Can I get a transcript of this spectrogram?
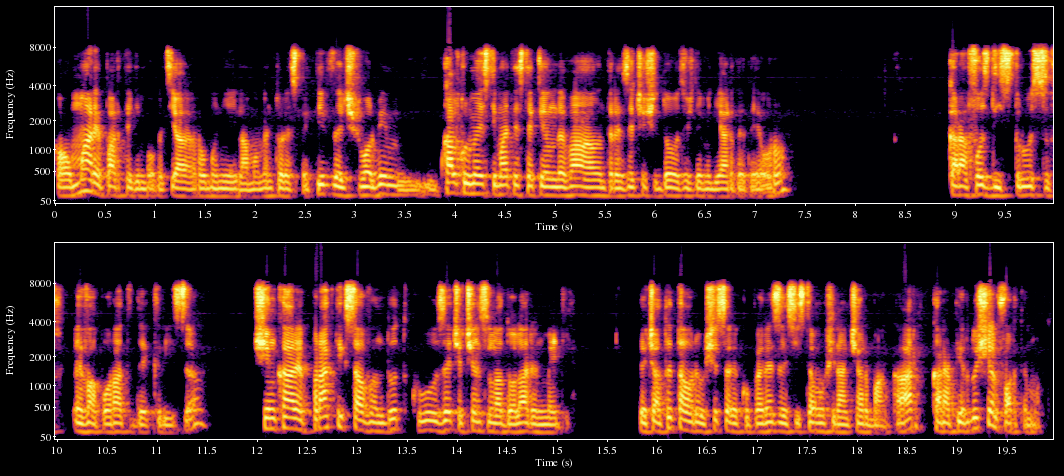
ca o mare parte din bogăția României la momentul respectiv, deci vorbim, calculul meu estimat este că e undeva între 10 și 20 de miliarde de euro, care a fost distrus, evaporat de criză, și în care practic s-a vândut cu 10 cenți la dolar în medie. Deci atât au reușit să recupereze sistemul financiar bancar, care a pierdut și el foarte mult.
